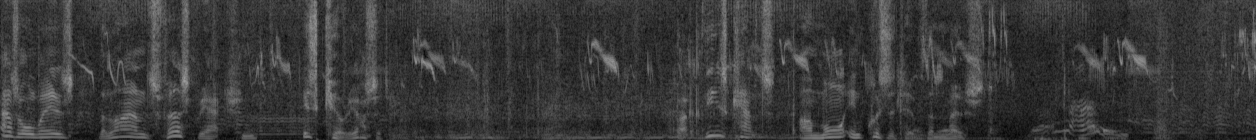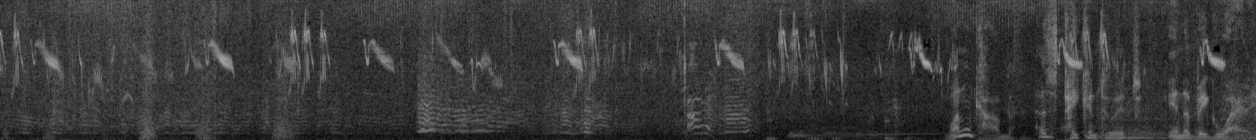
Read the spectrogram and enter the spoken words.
As always, the lion's first reaction is curiosity. But these cats are more inquisitive than most. One cub has taken to it in a big way.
